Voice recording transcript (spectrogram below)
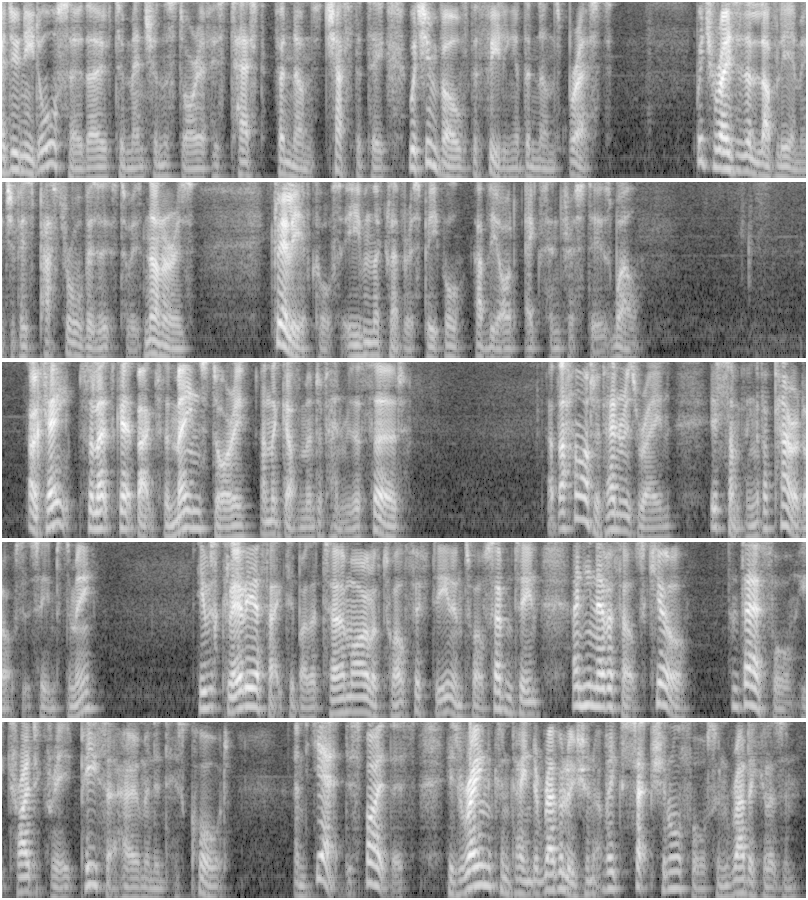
I do need also, though, to mention the story of his test for nun's chastity, which involved the feeling of the nun's breast, which raises a lovely image of his pastoral visits to his nunneries. Clearly, of course, even the cleverest people have the odd eccentricity as well. Okay, so let's get back to the main story and the government of Henry III. At the heart of Henry's reign is something of a paradox, it seems to me. He was clearly affected by the turmoil of 1215 and 1217, and he never felt secure, and therefore he tried to create peace at home and in his court. And yet, despite this, his reign contained a revolution of exceptional force and radicalism.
